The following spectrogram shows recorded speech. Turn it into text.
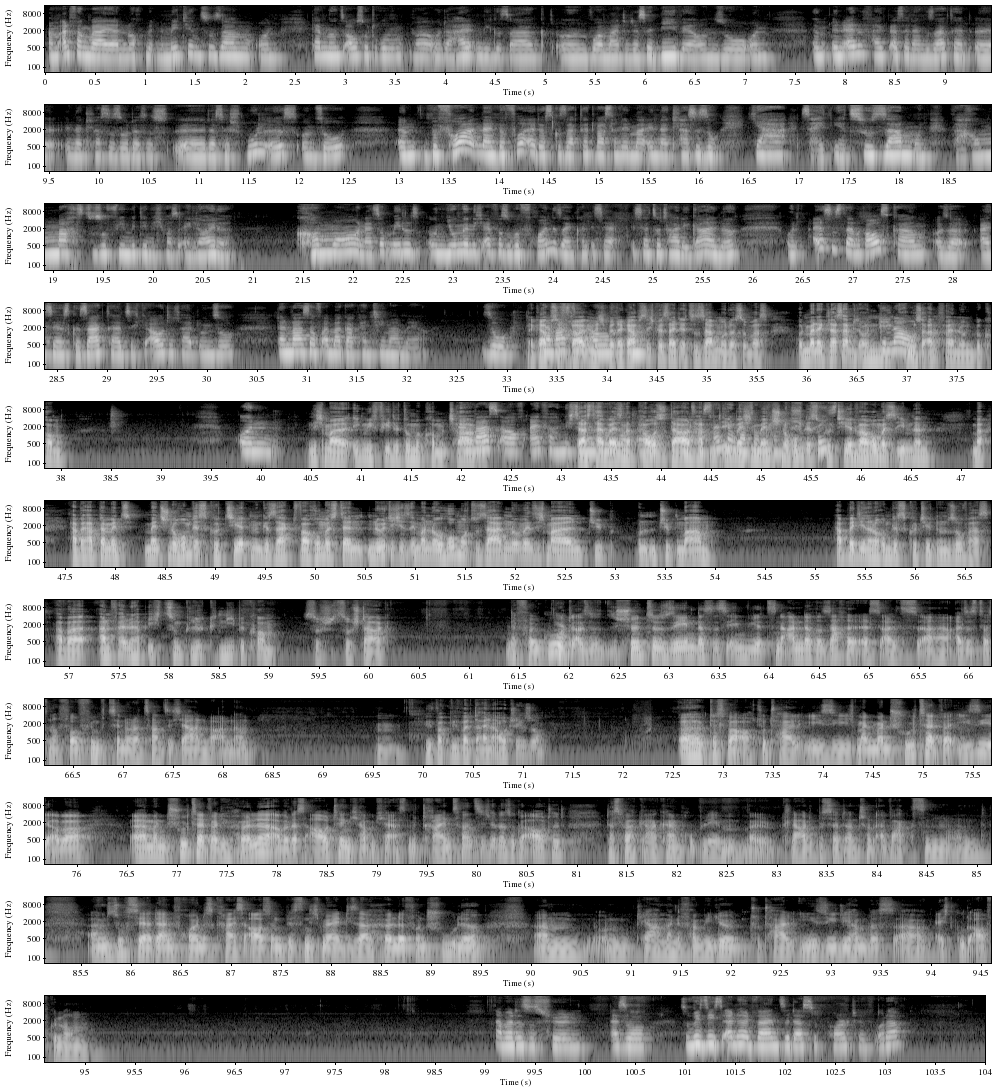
am Anfang war er ja noch mit einem Mädchen zusammen und da haben wir uns auch so drüber unterhalten, wie gesagt, wo er meinte, dass er bi wäre und so. Und ähm, im Endeffekt, als er dann gesagt hat äh, in der Klasse so, dass, es, äh, dass er schwul ist und so, ähm, bevor, nein, bevor er das gesagt hat, war es dann immer in der Klasse so, ja, seid ihr zusammen und warum machst du so viel mit dem? Ich war so, ey Leute, come on, als ob Mädels und Junge nicht einfach so befreundet sein können, ist ja, ist ja total egal, ne? Und als es dann rauskam, also als er es gesagt hat, sich geoutet hat und so, dann war es auf einmal gar kein Thema mehr. So, Da gab es die Fragen dann nicht mehr, da gab es nicht mehr, seid ihr zusammen oder sowas. Und in meiner Klasse habe ich auch nie Genau. große Anfeindungen bekommen. Und Nicht mal irgendwie viele dumme dann war Kommentare. es auch einfach nicht Ich saß teilweise so, in der Pause ähm, da und habe mit dann irgendwelchen Menschen rumdiskutiert, warum es ihm dann. Habe hab dann mit Menschen rumdiskutiert und gesagt, warum es denn nötig ist, immer nur Homo zu sagen, nur wenn sich mal ein Typ und ein Typ umarmen. Hab mit denen dann rumdiskutiert und sowas. Aber Anfeindungen habe ich zum Glück nie bekommen. So, so stark. Ja, voll gut. Ja. Also schön zu sehen, dass es irgendwie jetzt eine andere Sache ist, als, äh, als es das noch vor 15 oder 20 Jahren war. Ne? Wie war, wie war dein Outing so? Äh, das war auch total easy. Ich meine, meine Schulzeit war easy, aber äh, meine Schulzeit war die Hölle, aber das Outing, ich habe mich ja erst mit 23 oder so geoutet, das war gar kein Problem, weil klar, du bist ja dann schon erwachsen und ähm, suchst ja deinen Freundeskreis aus und bist nicht mehr in dieser Hölle von Schule. Ähm, und ja, meine Familie total easy, die haben das äh, echt gut aufgenommen. Aber das ist schön. Also, so wie es sich anhört, waren sie da supportive, oder?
